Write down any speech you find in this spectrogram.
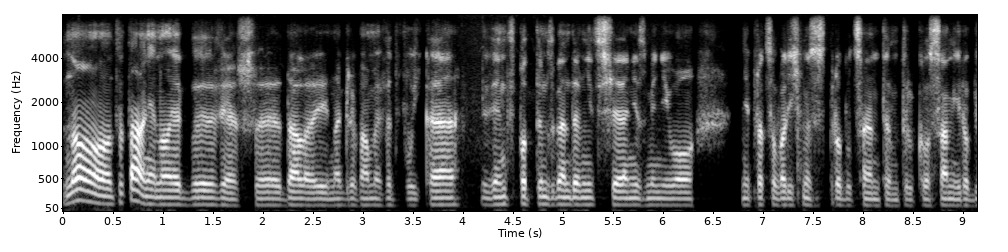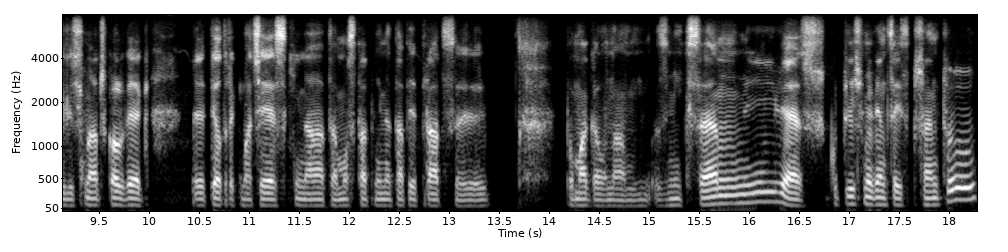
No, totalnie, no jakby wiesz, y, dalej nagrywamy we dwójkę, więc pod tym względem nic się nie zmieniło. Nie pracowaliśmy z producentem, tylko sami robiliśmy, aczkolwiek y, Piotrek Maciejewski na tam ostatnim etapie pracy pomagał nam z miksem i wiesz, kupiliśmy więcej sprzętu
